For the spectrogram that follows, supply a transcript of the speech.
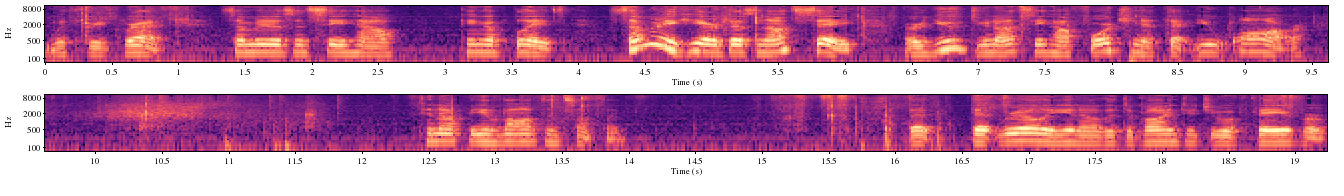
with regret. Somebody doesn't see how, King of Blades, somebody here does not see, or you do not see how fortunate that you are to not be involved in something. That, that really, you know, the divine did you a favor.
